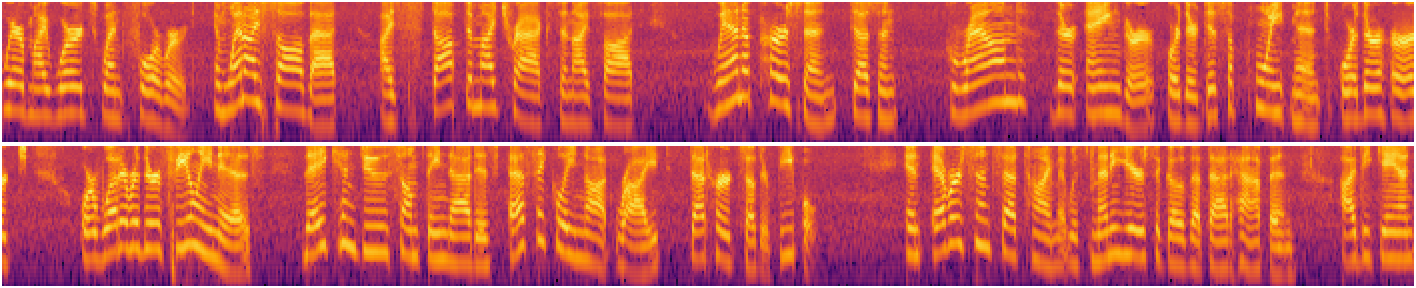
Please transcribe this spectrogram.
where my words went forward. And when I saw that, I stopped in my tracks and I thought, when a person doesn't ground their anger or their disappointment or their hurt or whatever their feeling is, they can do something that is ethically not right that hurts other people. And ever since that time, it was many years ago that that happened, I began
